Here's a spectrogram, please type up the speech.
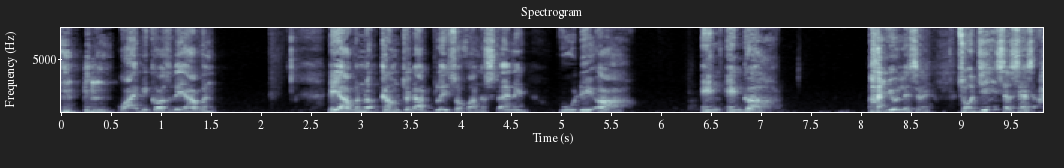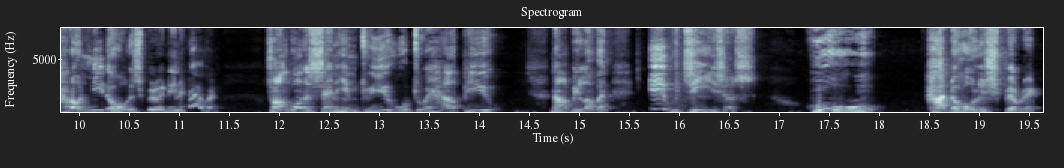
Why? Because they haven't they haven't come to that place of understanding who they are in, in God. Are you listening? So Jesus says, I don't need the Holy Spirit in heaven. So I'm going to send him to you to help you. Now, beloved, if Jesus, who had the Holy Spirit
